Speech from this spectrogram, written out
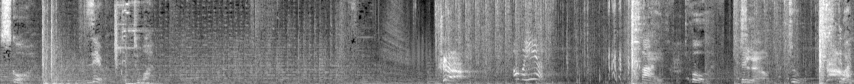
Score zero to one. Over here. Five, four, Sit down. two, one.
